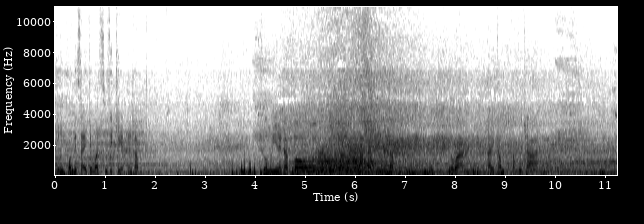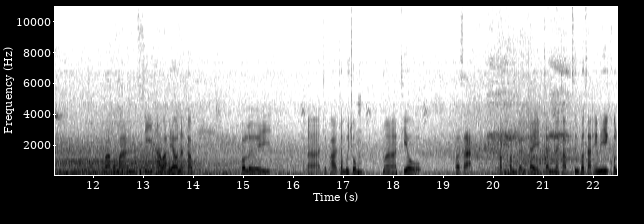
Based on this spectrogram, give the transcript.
อุดมพรพิสัยจังหวัดศรีสะเกษนะครับ ช่วงนี้นะครับก็มีการปะทะกันนะค ระหว่างไทยกับกัมพูชา มาประมาณ 4-5 วันแล้วนะครับ ก็เลยจะพาท่านผู้ชมมาเที่ยวปราสาทพักผ่อนหย่อนใจกันนะครับ ซึ่งปราสาทแห่งนี้คน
